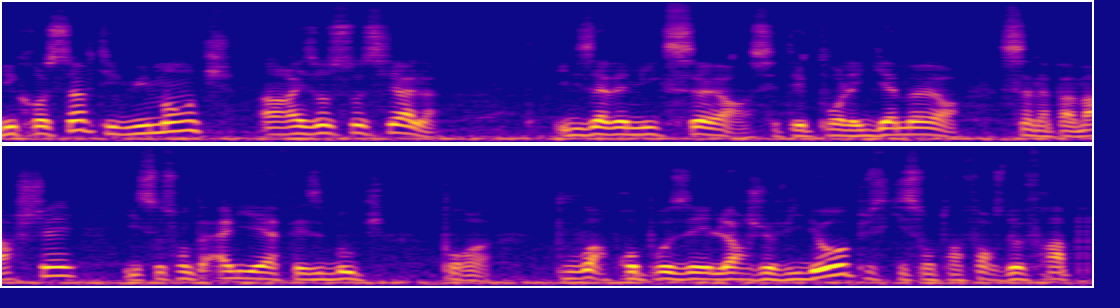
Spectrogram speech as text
Microsoft, il lui manque un réseau social. Ils avaient Mixer, c'était pour les gamers, ça n'a pas marché. Ils se sont alliés à Facebook pour pouvoir proposer leurs jeux vidéo, puisqu'ils sont en force de frappe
